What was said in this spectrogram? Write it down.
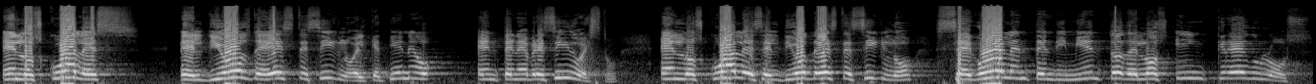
En los cuales el Dios de este siglo, el que tiene entenebrecido esto, en los cuales el Dios de este siglo cegó el entendimiento de los incrédulos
